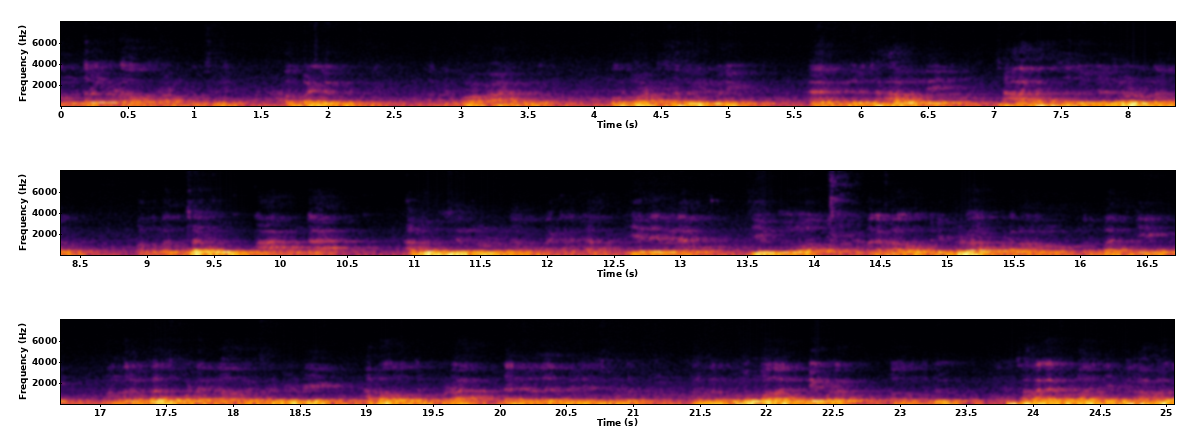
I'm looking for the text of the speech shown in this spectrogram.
అందరం కూడా ఒక చోట కూర్చుని ఒక బళ్ళు కూర్చుని ఒక చోట ఆడుకుని ఒక చోట చదువుకుని ఇందులో చాలామంది చాలా పెద్ద చదువు చదివిన వాళ్ళు ఉన్నారు. కొంతమంది చదువు కాకుండా అభివృద్ధి చెందిన వాళ్ళు ఉన్నారు. రకరకాల ఏదేమైనా జీవితంలో మన భగవంతుడు ఇప్పటివరకు కూడా మనం అందరం బతికి అందరం కలుసుకోవడానికి అవకాశమైనటువంటి ఆ భగవంతుడికి కూడా ధన్యవాదాలు తెలియజేసుకుంటూ మన మన కుటుంబాలన్నీ కూడా. భగవంతుడు చల్లగా చూడాలని చెప్పి రాబోయే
